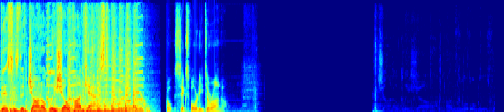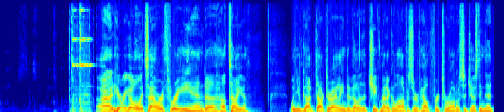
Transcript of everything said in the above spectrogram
This is the John Oakley Show podcast. 640 Toronto. All right, here we go. It's hour three, and uh, I'll tell you, when you've got Dr. Eileen de Villa, the Chief Medical Officer of Health for Toronto, suggesting that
